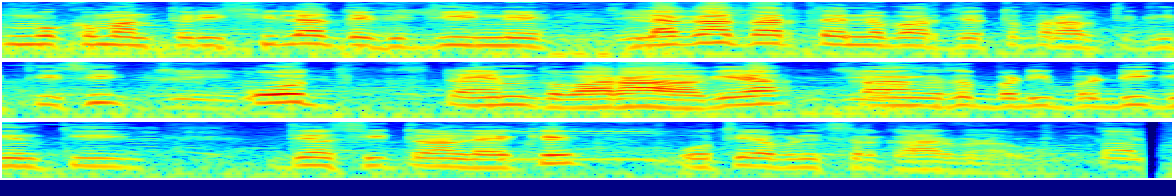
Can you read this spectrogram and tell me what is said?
ਮੁੱਖ ਮੰਤਰੀ ਸ਼ੀਲਾ ਦੀਕਸ਼ਿਤ ਜੀ ਨੇ ਲਗਾਤਾਰ ਤਿੰਨ ਵਾਰ ਜਿੱਤ ਪ੍ਰਾਪਤ ਕੀਤੀ ਸੀ। ਉਹ ਟਾਈਮ ਦੁਬਾਰਾ ਆ ਗਿਆ। ਕਾਂਗਰਸ ਬੜੀ ਵੱਡੀ ਗਿਣਤੀ ਦੀਆਂ ਸੀਟਾਂ ਲੈ ਕੇ ਉੱਥੇ ਆਪਣੀ ਸਰਕਾਰ ਬਣਾਊਗੀ।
